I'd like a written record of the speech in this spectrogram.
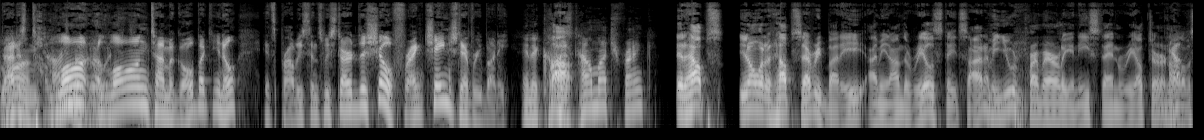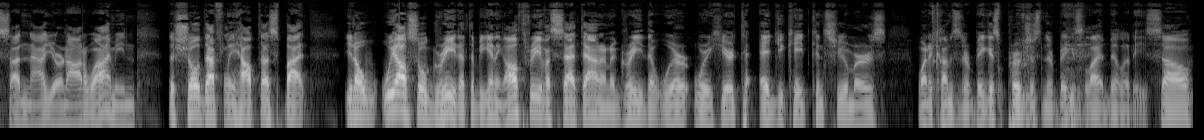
that is long t- time long, ago a long time ago. But you know, it's probably since we started the show. Frank changed everybody. And it cost Wow. how much, Frank? It helps. You know what? It helps everybody. I mean, on the real estate side, I mean, you were primarily an East End realtor, and Yep. all of a sudden now you're in Ottawa. I mean, the show definitely helped us, but you know, we also agreed at the beginning. All three of us sat down and agreed that we're we're here to educate consumers when it comes to their biggest purchase and their biggest liabilities. So,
